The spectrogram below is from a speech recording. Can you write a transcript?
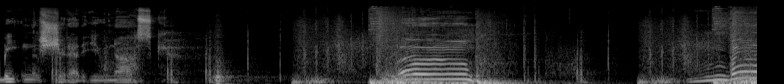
Beating the shit out of you, Nosk. Boom! Boom!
